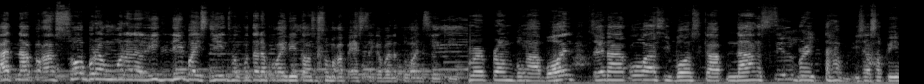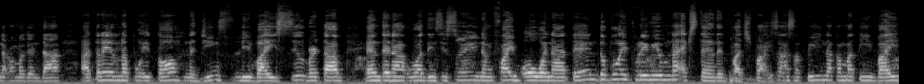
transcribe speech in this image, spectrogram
at napaka sobrang mura na Le- Levi's jeans, magpunta na po kayo dito sa Sumakap Este, Cabanatuan City. Customer from Bungabon. So yun nakakuha si Boss Cap ng Silver Tab. Isa sa pinakamaganda. At rare na po ito na jeans Levi's Silver Tab. And then nakakuha din si Sir ng 501 natin. Ito po ay premium na extended patch pa. Isa sa pinakamatibay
